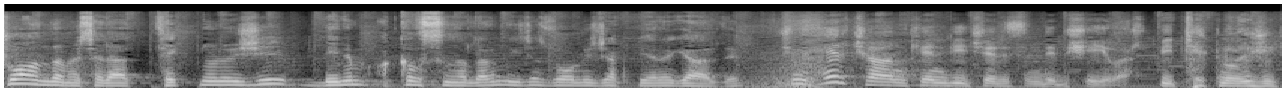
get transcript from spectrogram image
Şu anda mesela teknoloji benim akıl sınırlarımı iyice zorlayacak bir yere geldi. Şimdi her çağın kendi içerisinde bir şeyi var. Bir teknolojik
